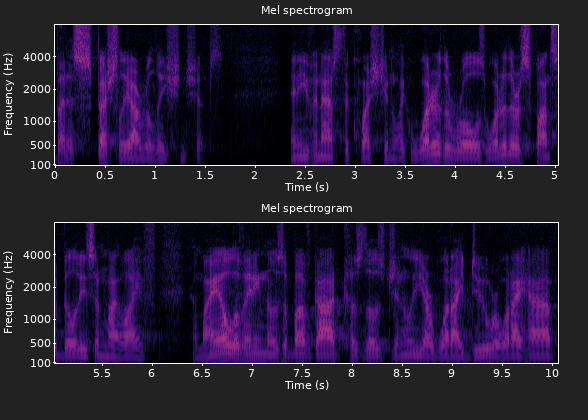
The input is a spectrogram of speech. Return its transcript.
but especially our relationships. And even ask the question like, what are the roles, what are the responsibilities in my life? Am I elevating those above God because those generally are what I do or what I have?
